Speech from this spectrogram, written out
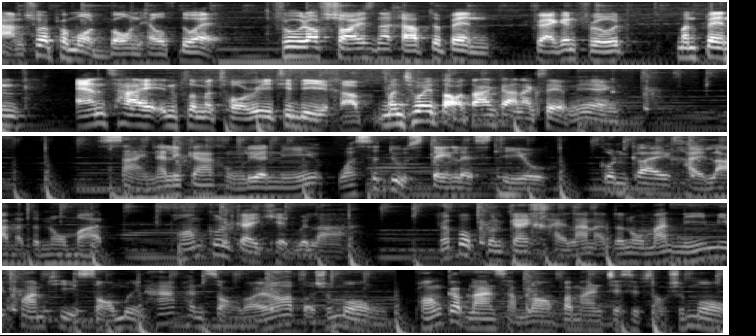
3 ช่วย promote bone health ด้วย fruit of choice นะครับ จะเป็น dragon fruit มันเป็น anti inflammatory ที่ดีครับ มันช่วยต่อต้านการอักเสบนี่เอง สายนาฬิกาของเรือนนี้วัสดุสเตนเลสสตีลกลไกไขลานอัตโนมัติ พร้อมกลไกเขตเวลา ระบบกลไกไขลานอัตโนมัตินี้มีความถี่ 25,200 รอบต่อชั่วโมง พร้อมกับลานสำรองประมาณ 72 ชั่วโมง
